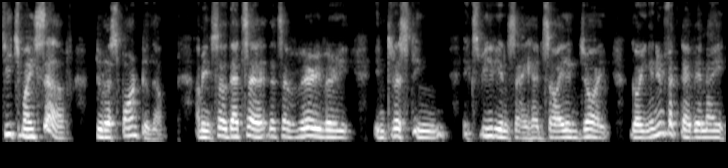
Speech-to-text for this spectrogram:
teach myself to respond to them. I mean, so that's a that's a very very interesting experience I had. So I enjoy going, and in fact, when I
